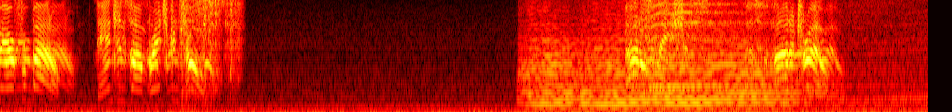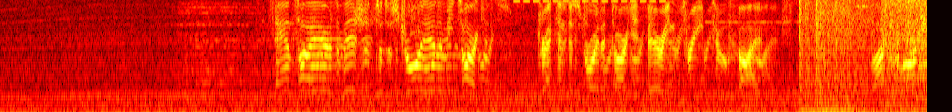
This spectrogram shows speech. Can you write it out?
prepare for battle. The engine's on bridge control. Battle stations. This is not a drill. Anti-air division to destroy enemy targets. Track and destroy the target bearing 325. Rocket launcher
